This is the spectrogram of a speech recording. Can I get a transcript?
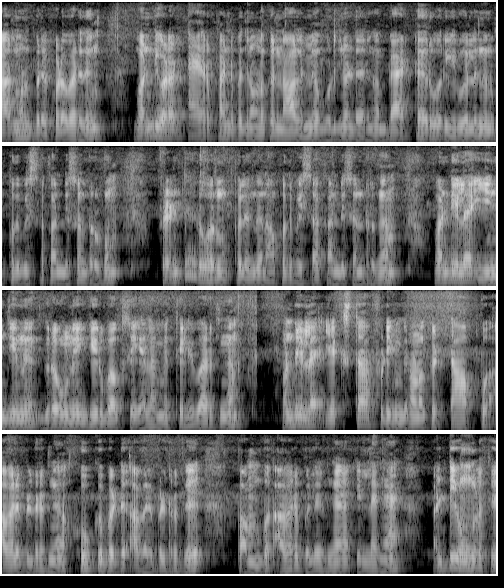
நார்மல் பிரேக்கோட வருது. வண்டியோட டயர் பேண்ட் பார்த்தீங்கன்னா உங்களுக்கு நாலுமே ஒரிஜினல் டயருங்க பேக் டயர் ஒரு இருபதுலேருந்து முப்பது பைசா கண்டிஷன் இருக்கும். ஃப்ரண்ட் டயர் ஒரு முப்பதுலேருந்து நாற்பது பைசா கண்டிஷன் சென்டருங்க வண்டியில் இன்ஜினு க்ரௌண்டு கீர் பாக்ஸு எல்லாமே தெளிவாக இருக்குங்க. வண்டியில் எக்ஸ்ட்ரா ஃபிட்டிங் உனக்கு டாப்பு அவைலபிள் இருக்குங்க. ஹூக்கு பெட்டு அவைலபிள் இருக்குது பம்பு அவைலபிள் இருங்க. இல்லைங்க. வண்டி உங்களுக்கு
